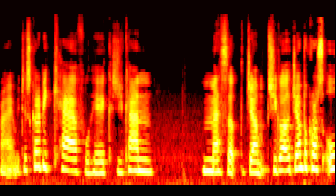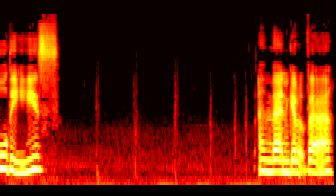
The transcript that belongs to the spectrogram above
Right, we just gotta be careful here, because you can mess up the jumps. You gotta jump across all these. And then get up there.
